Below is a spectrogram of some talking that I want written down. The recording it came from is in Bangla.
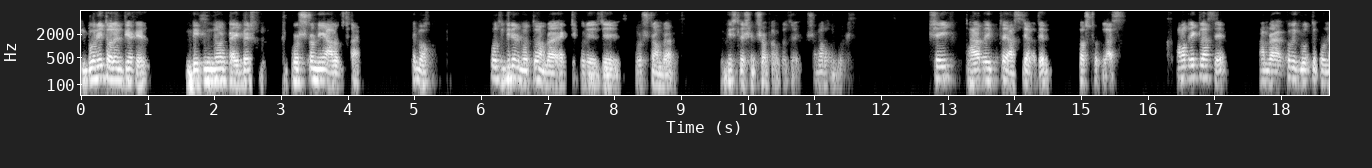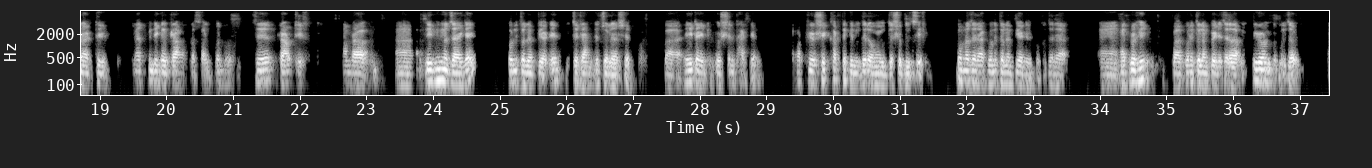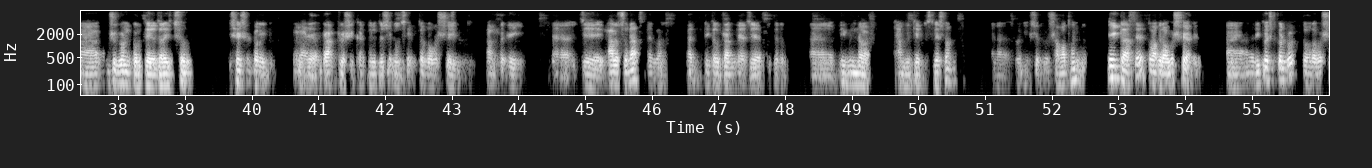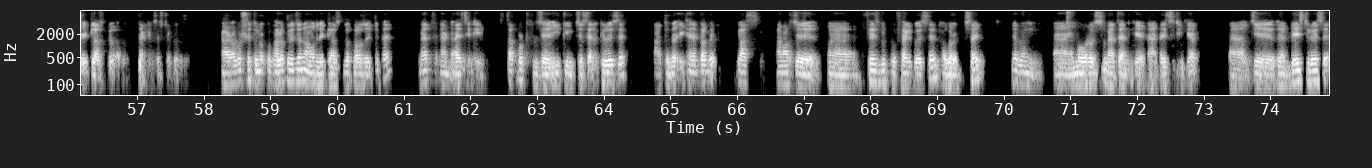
গণিত অলিম্পিয়াডের বিভিন্ন টাইপের প্রশ্ন নিয়ে আলোচনা এবং প্রতিদিনের মতো আমরা একটি করে যে প্রশ্ন আমরা বিশ্লেষণ সফলভাবে সমাধান করি। সেই ধারাবাহিকতায় আজকে আমাদের ষষ্ঠ ক্লাস। আমাদের এই ক্লাসে আমরা খুবই গুরুত্বপূর্ণ একটি ম্যাথমেটিক্যাল গ্রাফ সলভ করব, যে গ্রাফটির আমরা বিভিন্ন জায়গায় গণিত অলিম্পিয়াডে যে গ্রাফটি চলে আসে বা এই টাইপের কোয়েশ্চেন থাকে। আমার প্রিয় শিক্ষার্থী বিন্দুদের আমি উদ্দেশ্য বলছি, তোমরা যারা গণিত অলিম্পিয়াডের প্রতি যারা আগ্রহী বা গণিত অলিম্পিয়াডে যারা পূরণ করতে যাও অংশগ্রহণ করতে যারা ইচ্ছুক সেই সকল আমার প্রাপ্তীয় শিক্ষার্থীর উদ্দেশ্যে বলছি তবে অবশ্যই আমাদের এই যে আলোচনা এবং ম্যাথমেটিক্যাল গ্রামের যে বিভিন্ন আঙ্গিকে বিশ্লেষণ সমাধান। এই ক্লাসে তোমাদের অবশ্যই আমি রিকোয়েস্ট করব, তোমরা অবশ্যই ক্লাসগুলো দেখার চেষ্টা করবে। আর অবশ্যই তোমরা খুব ভালো করে জানো, আমাদের এই ক্লাসগুলো পাওয়া যায় কোথায়? ম্যাথ অ্যান্ড আইসিটি সাপোর্ট যে ইউটিউব যে চ্যানেলটি রয়েছে, আর তোমরা এখানে পাবে। প্লাস আমার যে ফেসবুক প্রোফাইল রয়েছে মোবাইল ওয়েবসাইট এবং mobile math and ICT care যে পেজটি রয়েছে,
